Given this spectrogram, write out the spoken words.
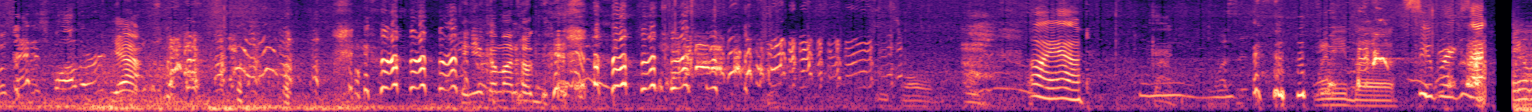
Was that his father? Yeah. Can you come unhook this? Oh yeah. we need the. Super excited. oh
